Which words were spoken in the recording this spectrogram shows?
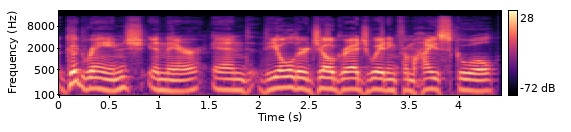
a good range in there, and the older Joe graduating from high school,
